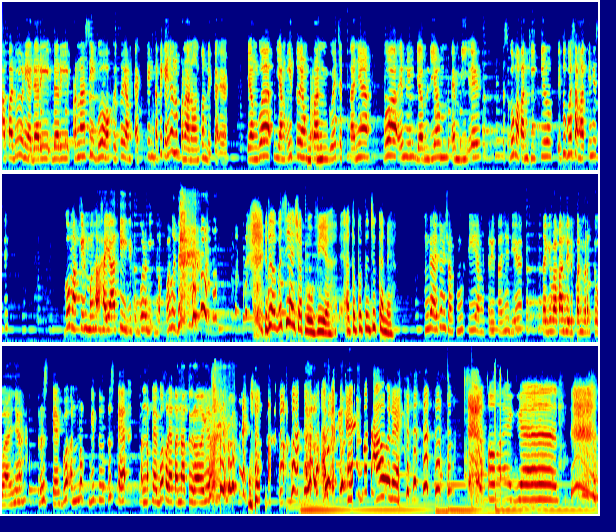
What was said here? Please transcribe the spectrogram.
apa dulu nih ya dari dari pernah sih gue waktu itu yang acting tapi kayaknya lu pernah nonton deh kak ya yang gue yang itu yang peran gue ceritanya gue ini diam-diam MBA terus gue makan kikil itu gue sangat ini sih gue makin menghayati gitu gue lagi enak banget. Itu apa sih short movie ya? Atau pertunjukan ya? enggak itu yang short movie yang ceritanya dia lagi makan di depan mertuanya. Terus kayak gue enak gitu. Terus kayak enaknya gue kelihatan natural gitu. Eh, gue tahu deh. Oh my god.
